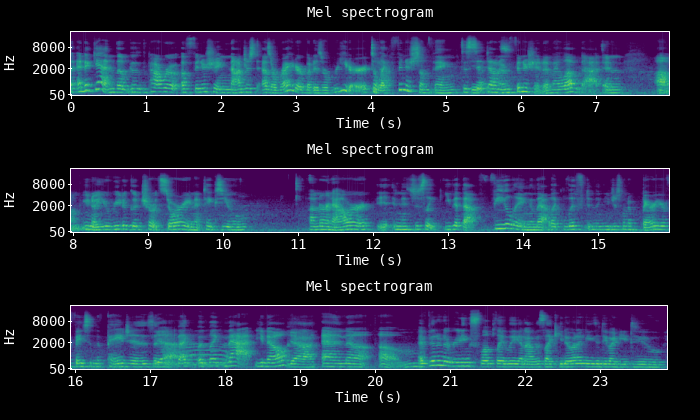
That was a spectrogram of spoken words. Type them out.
and again, the the power of finishing not just as a writer but as a reader to Yeah. like finish something, to sit down and finish it, and I love that. And um, you know, you read a good short story, and it takes you under an hour and it's just like you get that feeling and that like lift and then you just want to bury your face in the pages and Yeah. like like that you know Yeah. and uh, um I've been in a reading slump lately, and I was like, you know what I need to do? I need to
